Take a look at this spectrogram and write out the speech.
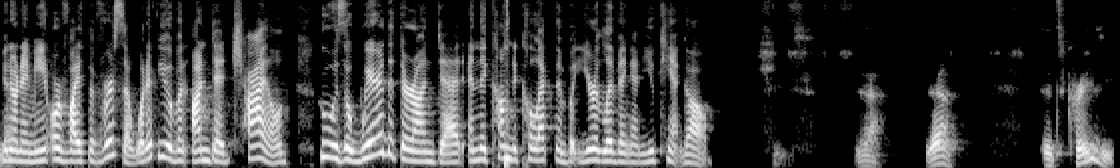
you know what I mean? Or vice versa. What if you have an undead child who is aware that they're undead and they come to collect them, but you're living and you can't go? Jeez. yeah yeah it's crazy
